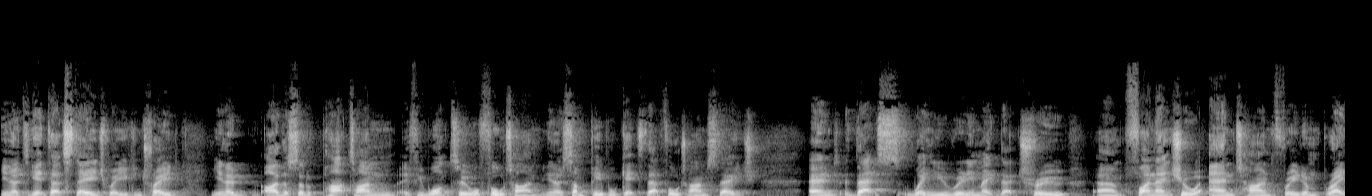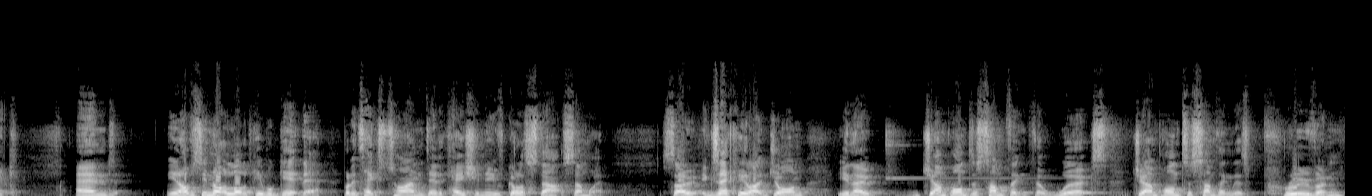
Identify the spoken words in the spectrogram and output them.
you know, to get that stage where you can trade, you know, either sort of part time if you want to or full time. You know, some people get to that full time stage. And that's when you really make that true um, financial and time freedom break. And, you know, obviously not a lot of people get there, but it takes time and dedication. And you've got to start somewhere. So, exactly like John, you know, jump onto something that works, jump onto something that's proven,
